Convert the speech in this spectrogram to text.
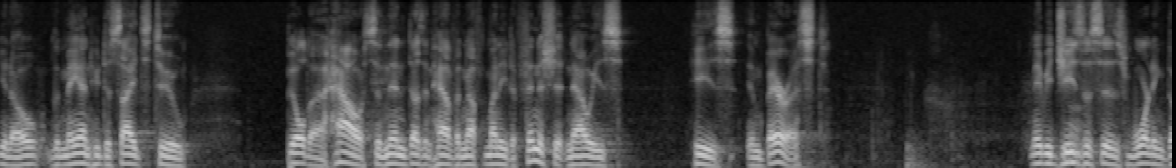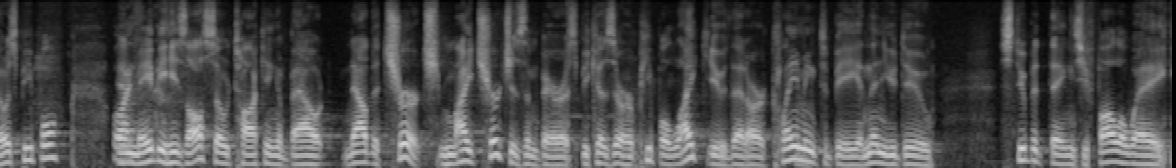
you know, the man who decides to build a house and then doesn't have enough money to finish it, now he's he's embarrassed. Maybe hmm. Jesus is warning those people. Well, and th- maybe he's also talking about now the church. My church is embarrassed because there are people like you that are claiming to be, and then you do stupid things. You fall away.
